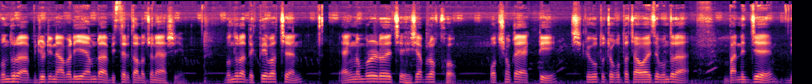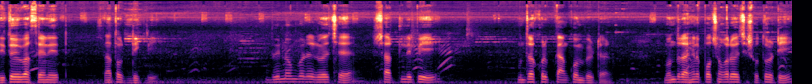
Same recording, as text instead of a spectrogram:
বন্ধুরা, ভিডিওটি না বাড়িয়ে আমরা বিস্তারিত আলোচনায় আসি। বন্ধুরা, দেখতেই পাচ্ছেন, এক নম্বরে রয়েছে হিসাব রক্ষক পদ সংখ্যা একটি শিক্ষাগত যোগ্যতা চাওয়া হয়েছে, বন্ধুরা। বাণিজ্যে দ্বিতীয় বিভাগ শ্রেণির স্নাতক ডিগ্রি। দুই নম্বরে রয়েছে শার্টলিপি মুদ্রাক্ষরিপ কাম কম্পিউটার। বন্ধুরা, এখানে পদ সংখ্যা রয়েছে সতেরোটি।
